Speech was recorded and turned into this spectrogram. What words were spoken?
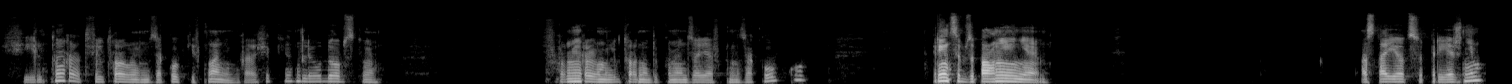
фильтр, отфильтровываем закупки в плане графики для удобства, формируем электронный документ заявки на закупку. Принцип заполнения остается прежним,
